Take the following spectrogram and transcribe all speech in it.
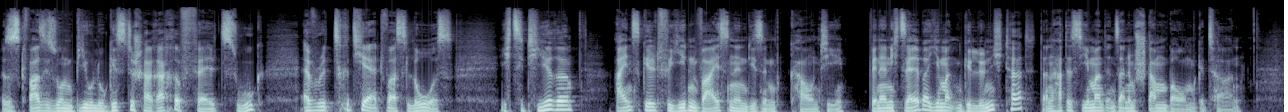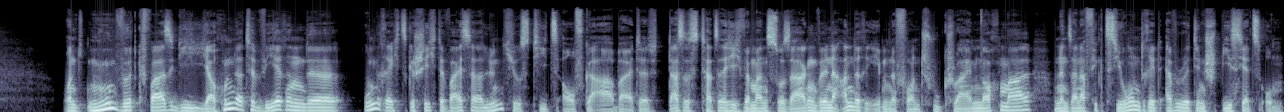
Das ist quasi so ein biologistischer Rachefeldzug. Everett tritt hier etwas los. Ich zitiere, eins gilt für jeden Weißen in diesem County. Wenn er nicht selber jemanden gelyncht hat, dann hat es jemand in seinem Stammbaum getan. Und nun wird quasi die Jahrhunderte währende Unrechtsgeschichte weißer Lynchjustiz aufgearbeitet. Das ist tatsächlich, wenn man es so sagen will, eine andere Ebene von True Crime nochmal. Und in seiner Fiktion dreht Everett den Spieß jetzt um.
